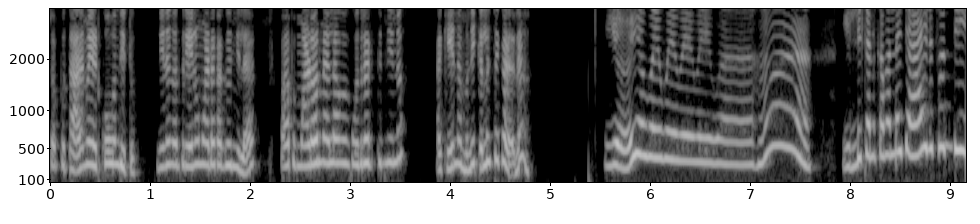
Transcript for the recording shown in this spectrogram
ಸ್ವಲ್ಪ ತಾಳ್ಮೆ ಇಟ್ಕೊ ಬಂದಿತ್ತು. ನಿನಗಂತ್ರ ಏನು ಮಾಡೋಕ್ಕಾಗಂಗಿಲ್ಲ ಪಾಪ ಮಾಡೋರ್ ಮೇಲೆ ಕುದ್ರಾಡ್ತೀನಿ ನೀನು? ಆಕೆ ನಮ್ಮ ಮನೆ ಕೆಲಸ ಹಾ ಇಲ್ಲಿ ತನಕ ಬಂದೈತೆ ಆಯ್ತು ಸುದ್ದಿ.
